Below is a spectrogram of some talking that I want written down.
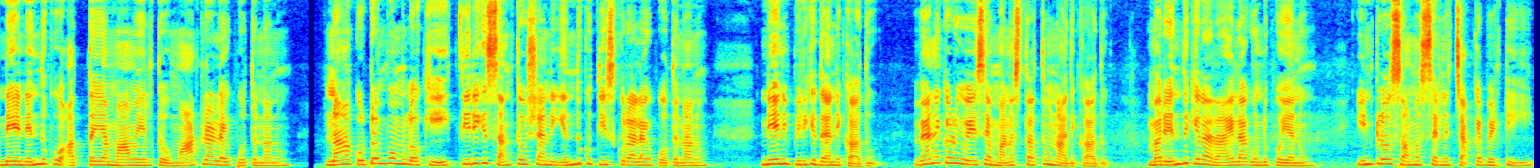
నేనెందుకు అత్తయ్య మామయ్యలతో మాట్లాడలేకపోతున్నాను? నా కుటుంబంలోకి తిరిగి సంతోషాన్ని ఎందుకు తీసుకురాలేకపోతున్నాను? నేను పిరిగిదాన్ని కాదు. వెనకడుగు వేసే మనస్తత్వం నాది కాదు. మరెందుకు ఇలా రాయిలాగా ఉండిపోయాను? ఇంట్లో సమస్యల్ని చక్కబెట్టి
